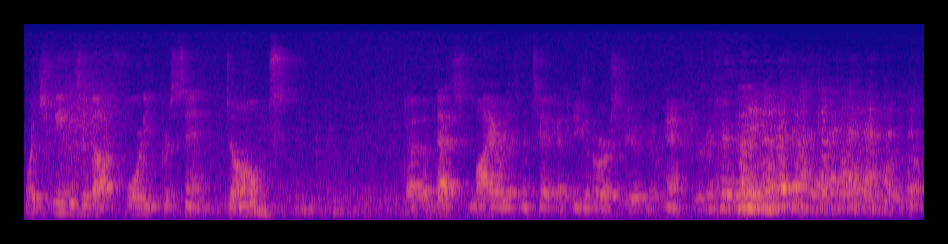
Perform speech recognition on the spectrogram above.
which means about 40% don't. Uh, That's my arithmetic at the University of New Hampshire.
